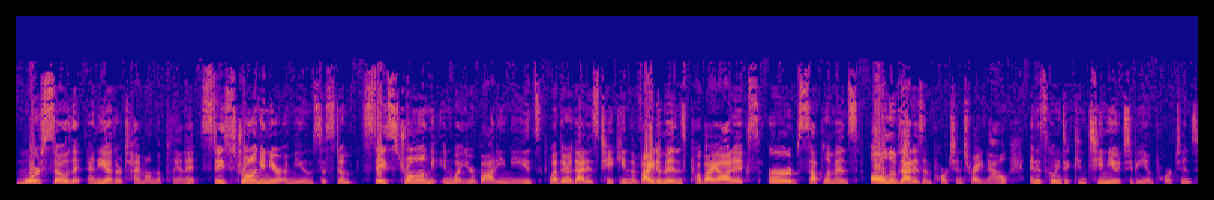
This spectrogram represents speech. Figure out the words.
more so than any other time on the planet. Stay strong in your immune system. Stay strong in what your body needs, whether that is taking the vitamins, probiotics, herbs, supplements. All of that is important right now, and it's going to continue to be important.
